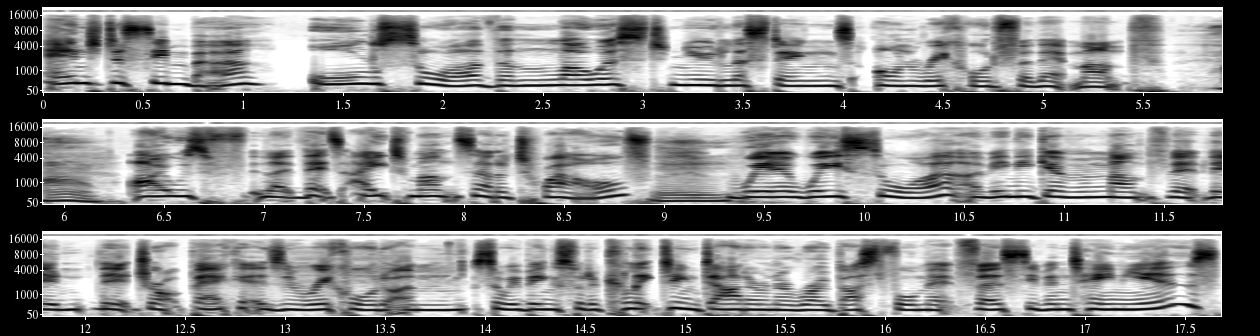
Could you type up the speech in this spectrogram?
and December, all saw the lowest new listings on record for that month. Wow. I was like, that's eight months out of twelve where we saw of any given month that that, that dropped back as a record. Um, so we've been sort of collecting data in a robust format for 17 years,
